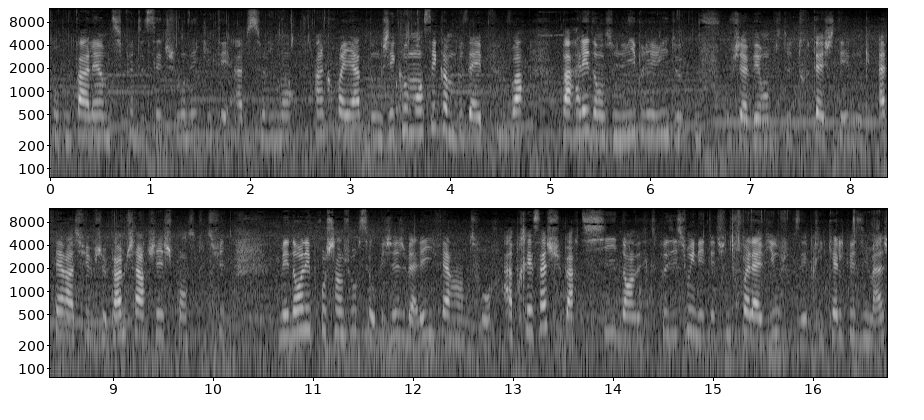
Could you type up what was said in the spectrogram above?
pour vous parler un petit peu de cette journée qui était absolument incroyable. Donc j'ai commencé, comme vous avez pu le voir, parler dans une librairie de ouf où j'avais envie de tout acheter. Donc affaire à suivre, je vais pas me charger, je pense tout de suite. Mais dans les prochains jours, c'est obligé, je vais aller y faire un tour. Après ça, je suis partie dans l'exposition Il était une fois la vie où je vous ai pris quelques images.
